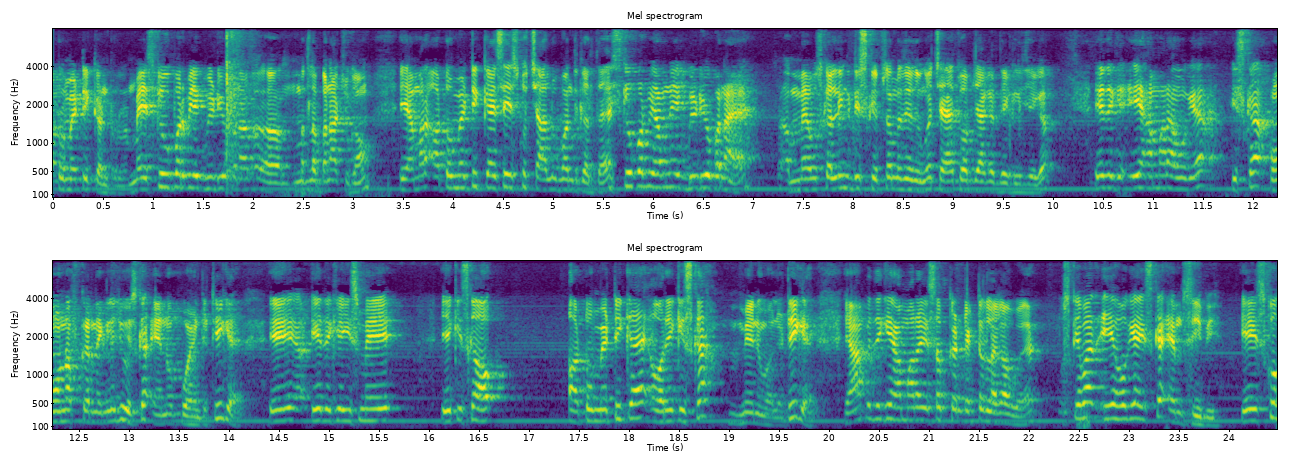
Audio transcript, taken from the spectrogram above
ऑटोमेटिक कंट्रोलर मैं इसके ऊपर भी एक वीडियो बना आ, मतलब बना चुका हूँ। ये हमारा ऑटोमेटिक कैसे इसको चालू बंद करता है इसके ऊपर भी हमने एक वीडियो बनाया है। अब मैं उसका लिंक डिस्क्रिप्शन में दे दूँगा चाहे तो आप जाकर देख लीजिएगा। ये देखिए ये हमारा हो गया इसका ऑन ऑफ़ करने के लिए जो इसका एनो पॉइंट है ठीक है? ये ये देखिए इसमें एक इसका ऑटोमेटिक है और एक इसका मैनुअल है ठीक है? यहाँ पे देखिए हमारा ये सब कंडक्टर लगा हुआ है। उसके बाद ये हो गया इसका एम ये इसको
